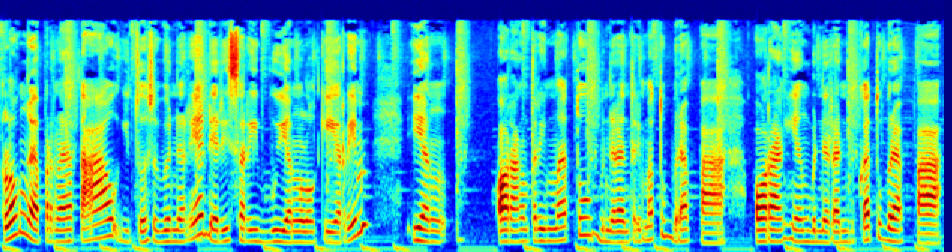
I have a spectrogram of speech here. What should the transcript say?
lo nggak pernah tahu gitu. Sebenarnya dari seribu yang lo kirim yang orang terima tuh beneran terima tuh berapa? Orang yang beneran buka tuh berapa?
